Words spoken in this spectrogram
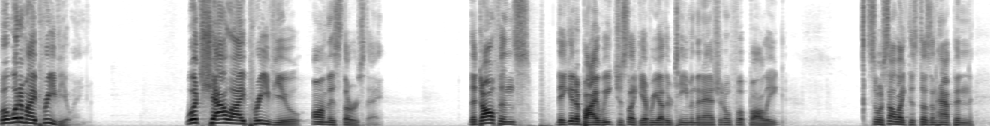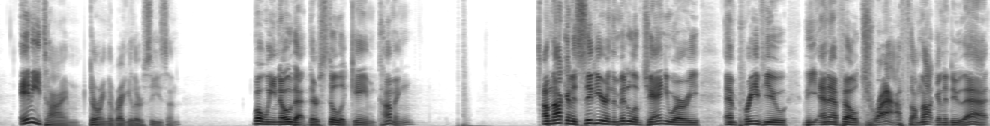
But what am I previewing? What shall I preview on this Thursday? The Dolphins, they get a bye week just like every other team in the National Football League. So it's not like this doesn't happen anytime during the regular season. But we know that there's still a game coming. I'm not going to sit here in the middle of January and preview the NFL draft. I'm not going to do that.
